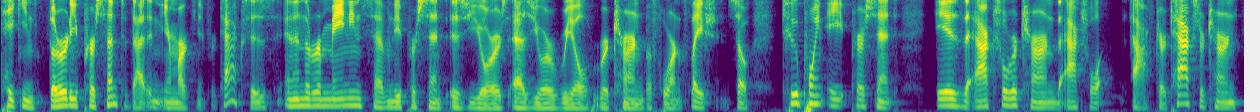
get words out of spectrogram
taking 30% of that and earmarking it for taxes, and then the remaining 70% is yours as your real return before inflation. So 2.8% is the actual return, the actual after tax return,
